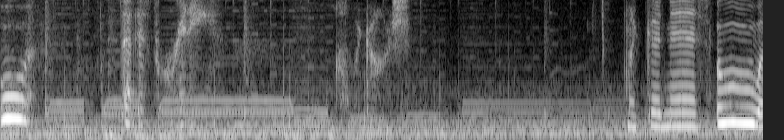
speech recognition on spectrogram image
Ooh, that is pretty. Oh my gosh. My goodness. Ooh.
